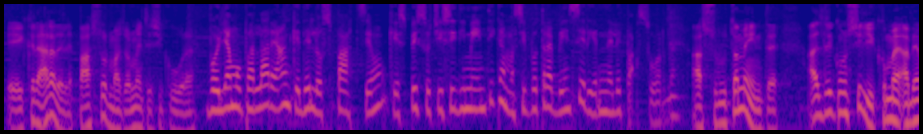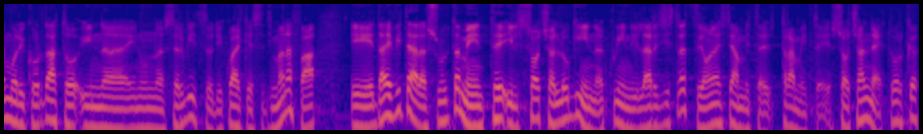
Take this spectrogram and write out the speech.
eh, creare delle password maggiormente sicure. Vogliamo parlare anche dello spazio, che spesso ci si dimentica, ma si potrebbe inserire nelle password. Assolutamente. Altri consigli, come abbiamo ricordato in, in un servizio di qualche settimana fa, è da evitare assolutamente il social login, quindi la registrazione tramite, tramite social network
